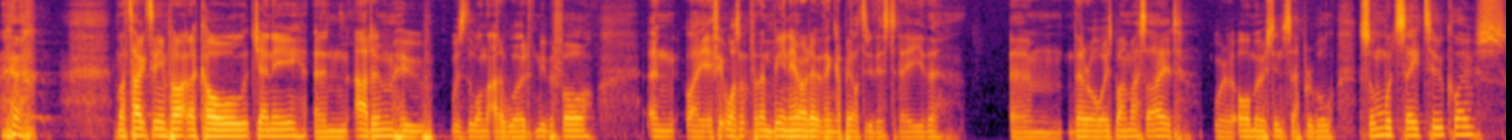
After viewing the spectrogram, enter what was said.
my tag team partner Cole, Jenny, and Adam, who was the one that had a word with me before. And like, if it wasn't for them being here, I don't think I'd be able to do this today either. Um, they're always by my side. We're almost inseparable. Some would say too close.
